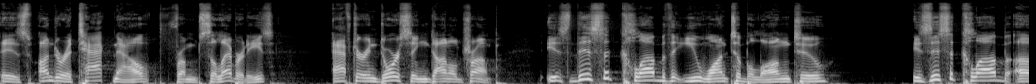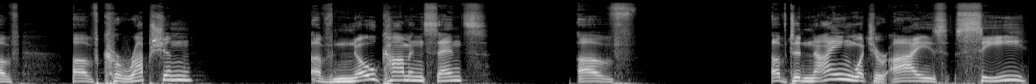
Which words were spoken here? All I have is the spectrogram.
is under attack now from celebrities after endorsing Donald Trump. Is this a club that you want to belong to? Is this a club of of corruption, of no common sense, of of denying what your eyes see?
